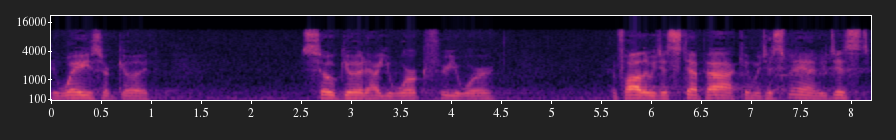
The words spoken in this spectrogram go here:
Your ways are good. So good how you work through your word. And Father, we just step back and we just, man, we just,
